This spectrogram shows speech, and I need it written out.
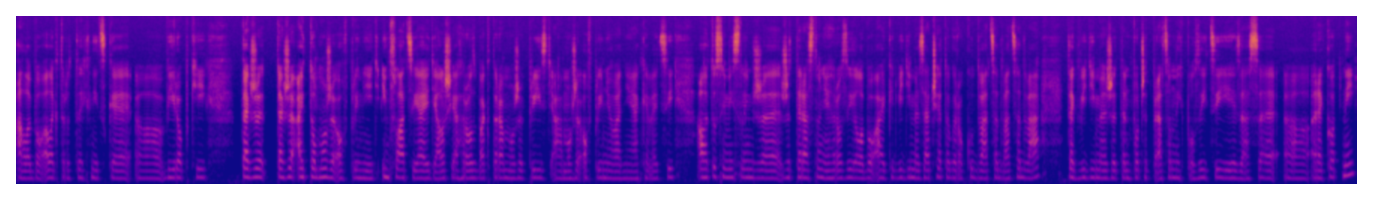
alebo elektrotechnické eh, výrobky. Takže, takže aj to môže ovplyvniť. Inflácia je ďalšia hrozba, ktorá môže prísť a môže ovplyvňovať nejaké veci. Ale to si myslím, že, že teraz to nehrozí, lebo aj keď vidíme začiatok roku 2022, tak vidíme, že ten počet pracovných pozícií je zase uh, rekordný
